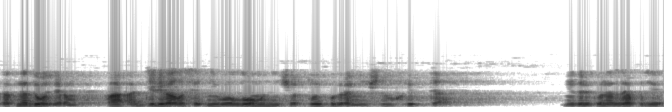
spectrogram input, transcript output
как над озером, а отделялась от него ломаной чертой пограничного хребта. Недалеко на западе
